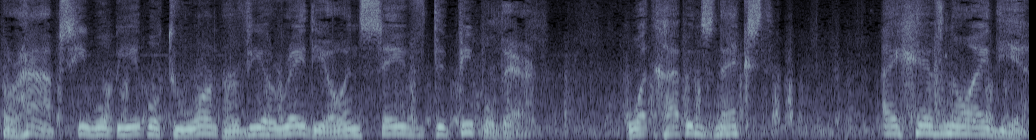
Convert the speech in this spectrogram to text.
Perhaps he will be able to warn her via radio and save the people there. What happens next? I have no idea.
